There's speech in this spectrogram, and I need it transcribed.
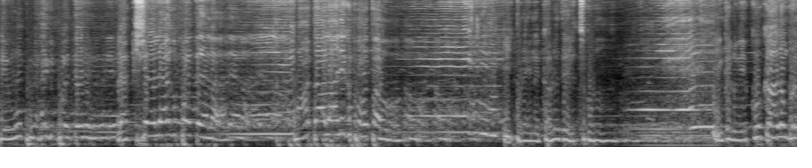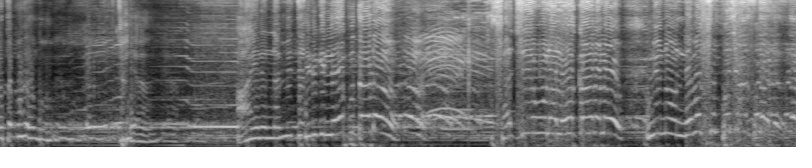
నీ ఊపిరి ఆగిపోతే లేకపోతే ఎలా? పాతాళానికి పోతావు. ఇప్పుడైనా కళ్ళు తెరుచుకో. ఇంకా నువ్వు ఎక్కువ కాలం బ్రతకువేమో. అయ్యా ఆయన నమ్మితే తిరిగి లేపుతాడు. సజీవుల లోకాలలో నిన్ను నివసింపజేస్తాడు.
